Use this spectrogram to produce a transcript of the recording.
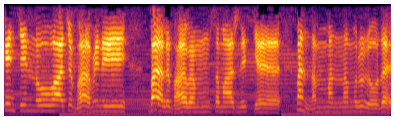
किञ्चिन्नोवाच भामिनी। बालभावं समाश्रित्य मन्दं मन्दं रुरोदः।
